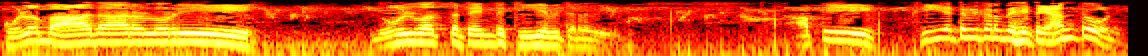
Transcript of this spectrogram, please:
කොළඹ ආධාර ලොරි නූල්වත්තට එන්න කීය විතර වෙයි? අපි කීයට විතරද හෙට යන්න ඕනේ?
